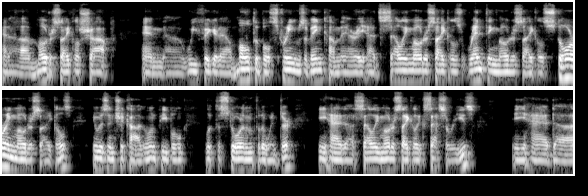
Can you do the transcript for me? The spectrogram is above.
at a motorcycle shop and uh, we figured out multiple streams of income there. He had selling motorcycles, renting motorcycles, storing motorcycles. It was in Chicago, and people looked to store them for the winter. He had uh, selling motorcycle accessories. He had uh,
